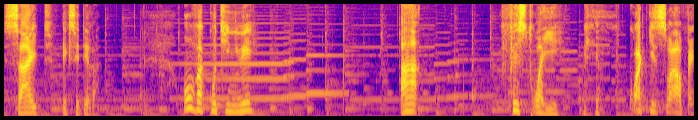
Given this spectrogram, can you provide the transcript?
site, etc. On va continuer à festoyer. Quoi qu'il soit, enfin,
